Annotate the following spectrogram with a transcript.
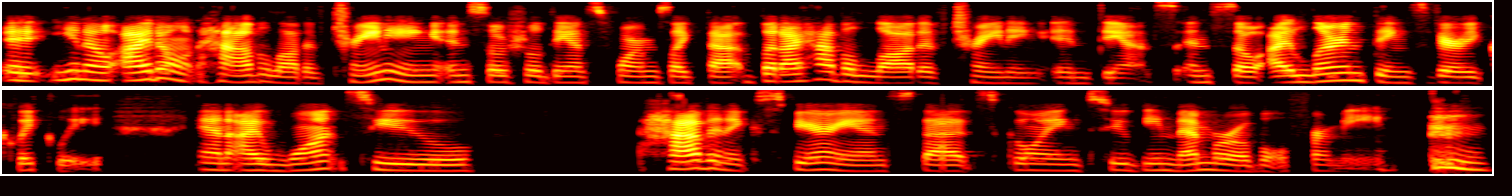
it, you know, I don't have a lot of training in social dance forms like that, but I have a lot of training in dance. And so I learn things very quickly. And I want to have an experience that's going to be memorable for me.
